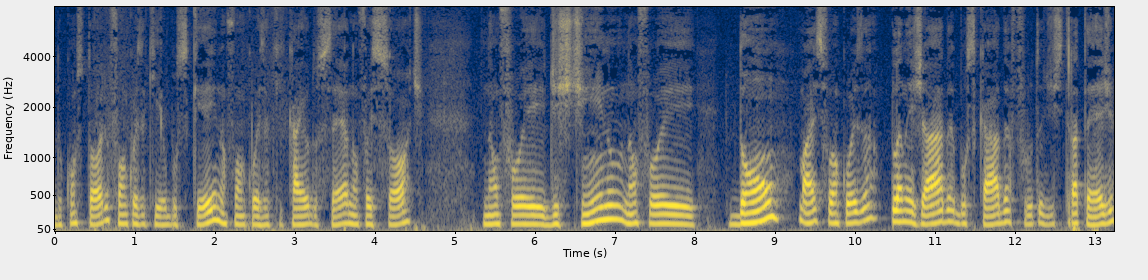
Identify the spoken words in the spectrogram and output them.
do consultório. Foi uma coisa que eu busquei, não foi uma coisa que caiu do céu, não foi sorte, não foi destino, não foi dom, mas foi uma coisa planejada, buscada, fruto de estratégia.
